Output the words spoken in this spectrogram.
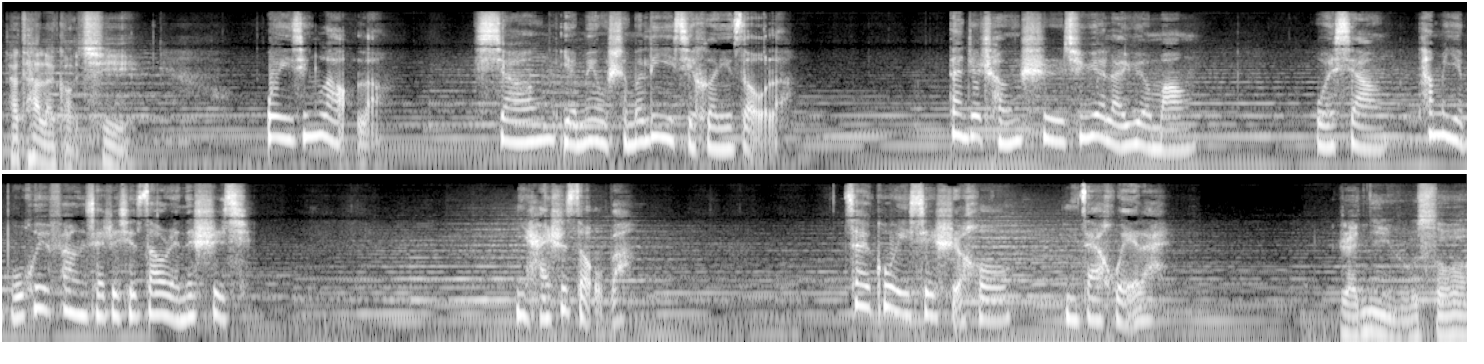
他叹了口气。我已经老了，想也没有什么力气和你走了。但这城市却越来越忙，我想他们也不会放下这些糟人的事情。你还是走吧，再过一些时候，你再回来。人影如梭，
